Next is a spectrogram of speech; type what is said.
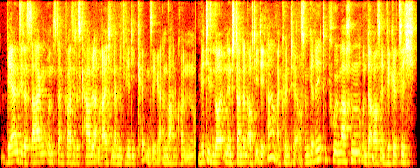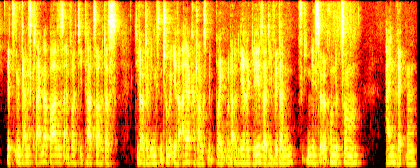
während sie das sagen, uns dann quasi das Kabel anreichen, damit wir die Kettensäge anmachen konnten. Mit diesen Leuten entstand dann auch die Idee, ah, man könnte ja auch so ein Gerätepool machen und daraus entwickelt sich jetzt in ganz kleiner Basis einfach die Tatsache, dass die Leute wenigstens schon mal ihre Eierkartons mitbringen oder leere Gläser, die wir dann für die nächste Runde zum Einwecken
